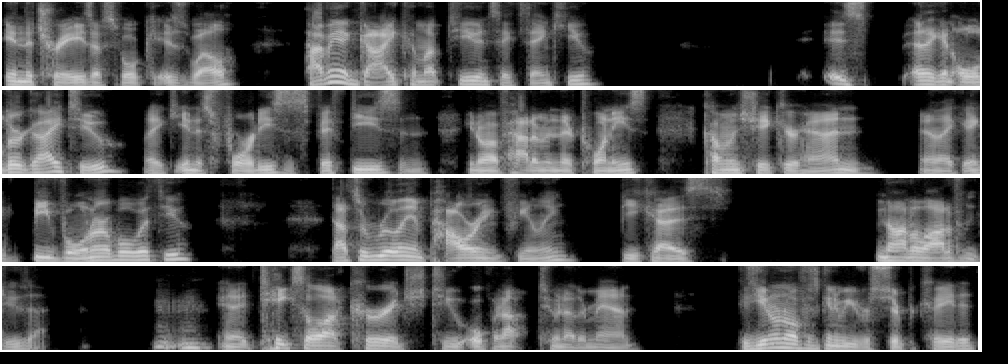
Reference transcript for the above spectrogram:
in the trades i've spoke as well having a guy come up to you and say thank you is like an older guy too, like in his 40s, his 50s, and you know, I've had him in their 20s come and shake your hand and like and be vulnerable with you. That's a really empowering feeling because not a lot of them do that. Mm-mm. And it takes a lot of courage to open up to another man because you don't know if it's going to be reciprocated.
